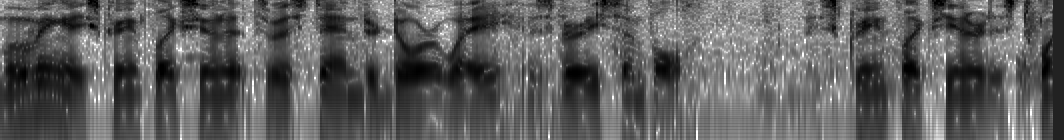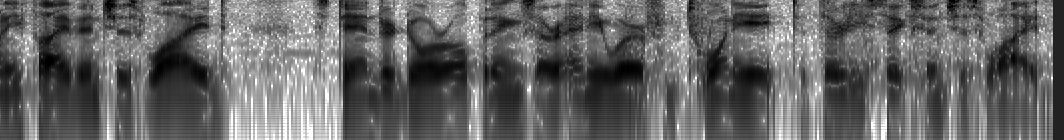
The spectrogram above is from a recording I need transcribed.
Moving a ScreenFlex unit through a standard doorway is very simple. A ScreenFlex unit is 25 inches wide. Standard door openings are anywhere from 28 to 36 inches wide.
